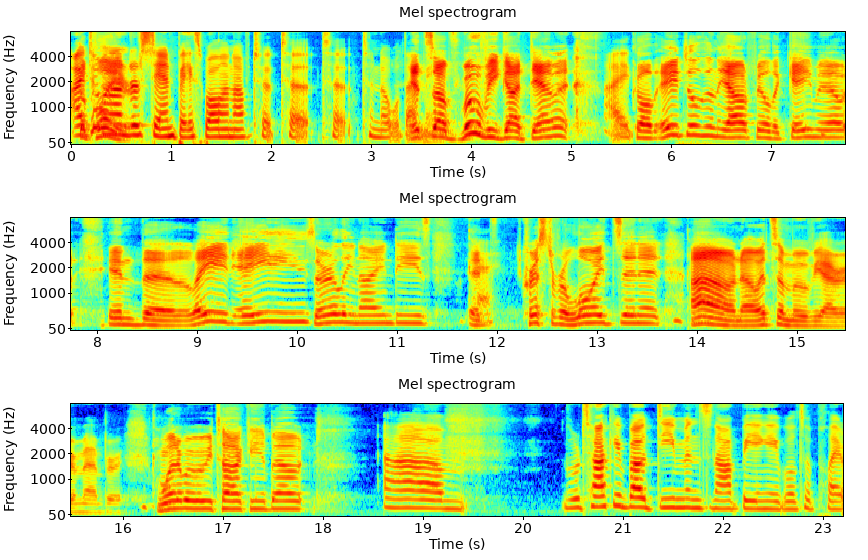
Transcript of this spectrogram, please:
I don't players. understand baseball enough to to to, to know what that It's means. a movie, goddammit. I called Angels in the Outfield that came out in the late 80s, early 90s. Okay. It's Christopher Lloyd's in it. I don't know. It's a movie I remember. What were we talking about? Um, we're talking about demons not being able to play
